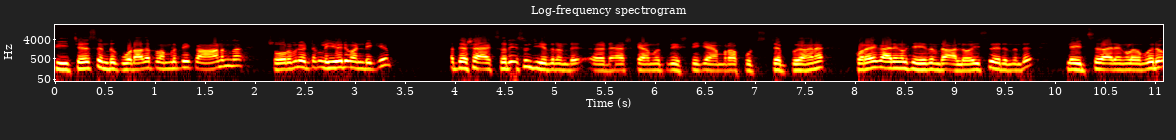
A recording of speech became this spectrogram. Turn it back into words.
ഫീച്ചേഴ്സ് ഉണ്ട്. കൂടാതെ ഇപ്പോൾ നമ്മളിപ്പോൾ ഈ കാണുന്ന ഷോറൂമിൽ ഇട്ടിട്ടുള്ള ഈ ഒരു വണ്ടിക്ക് അത്യാവശ്യം ആക്സറീസും ചെയ്തിട്ടുണ്ട്. Dash camera three sixty camera foot step അങ്ങനെ കുറേ കാര്യങ്ങൾ ചെയ്തിട്ടുണ്ട്. അലോയ്സ് വരുന്നുണ്ട്. ലൈറ്റ്സ് കാര്യങ്ങൾ നമുക്കൊരു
